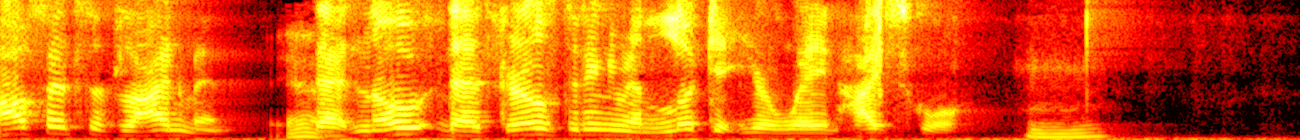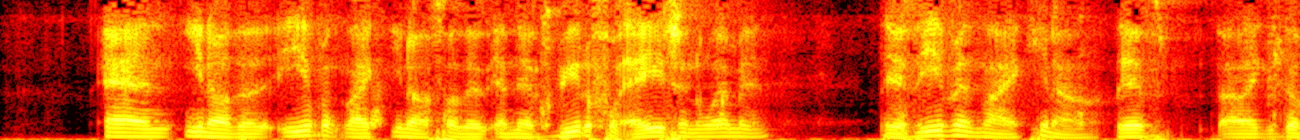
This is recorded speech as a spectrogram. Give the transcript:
offensive lineman, yeah. that no, that girls didn't even look at your way in high school. Mhm. And you know the even like you know so the, and there's beautiful Asian women. There's even like you know there's like the,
